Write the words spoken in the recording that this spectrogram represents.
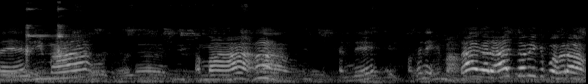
தெரியுமா? அம்மா. அண்ணே, நாங்க ராஜ்சபைக்கு போகிறோம்.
